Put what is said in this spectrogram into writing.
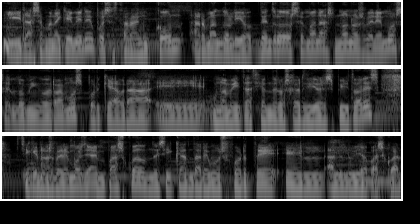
Y la semana que viene pues estarán con Armando Lío. Dentro de dos semanas no nos veremos el domingo de Ramos porque habrá eh, una meditación de los ejercicios espirituales, así que nos veremos ya en Pascua donde sí cantaremos fuerte el Aleluya Pascual.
